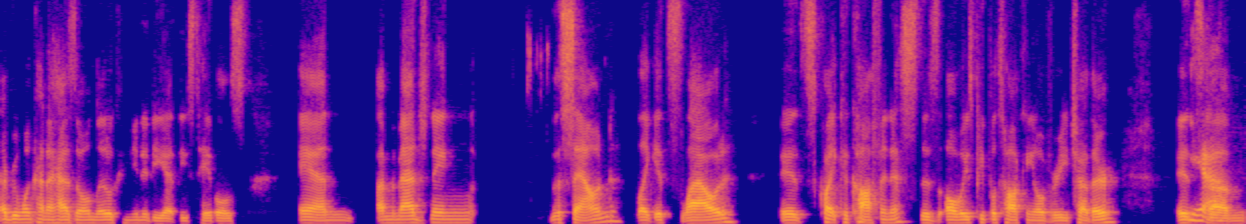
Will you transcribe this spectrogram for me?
everyone kind of has their own little community at these tables and i'm imagining the sound like it's loud it's quite cacophonous there's always people talking over each other it's yeah. um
